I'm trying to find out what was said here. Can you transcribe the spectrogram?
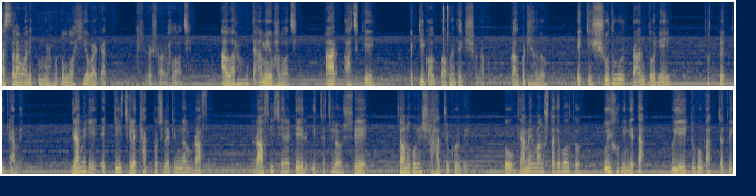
আসসালামু আলাইকুম রহমতুল্লাহি বারকাত আশা করি সবাই ভালো আছে আল্লাহর রহমতে আমিও ভালো আছি। আর আজকে একটি গল্প আপনাদেরকে শোনাবো। গল্পটি হলো, একটি সুদূর প্রান্তরে ছোট্ট একটি গ্রামে। গ্রামেরই একটি ছেলে থাকতো, ছেলেটির নাম রাফি। রাফি ছেলেটির ইচ্ছা ছিল সে জনগণের সাহায্য করবে। তো গ্রামের মানুষ তাকে বলতো, তুই হবি নেতা? তুই এইটুকু বাচ্চা তুই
